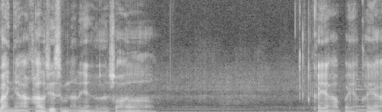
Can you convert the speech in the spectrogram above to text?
banyak hal sih sebenarnya eh, soal kayak apa ya kayak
